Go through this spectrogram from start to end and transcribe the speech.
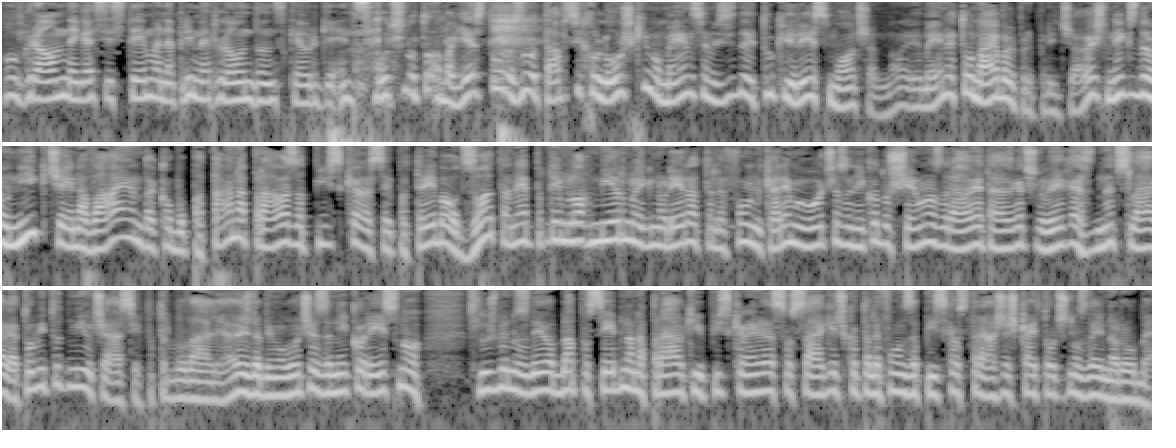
ogromnega sistema, naprimer londonske urgence. Točno to, ampak jaz to razumem, ta psihološki moment se mi zdi, da je tukaj res močen. No. Mene to najbolj prepriča. Veš, nek zdravnik, če je navaden, da ko bo pa ta naprava zapiskala, se je pa treba odzvati, a ne potem mm. lahko mirno ignorira telefon, kar je mogoče za neko duševno zdravje tega človeka nič slavja. To bi tudi mi včasih potrebovali. Veš, da bi mogoče za neko resno službeno zadevo bila posebna naprava, ki jo piska, ne da se vsakeč, ko telefon zapiska, strašiš, kaj točno zdaj narobe.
